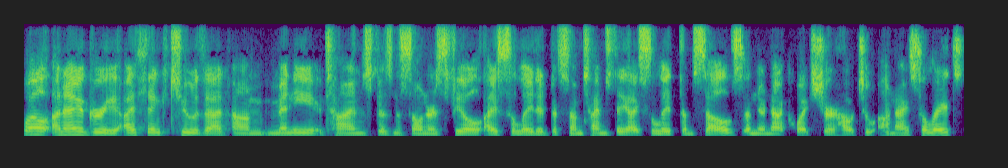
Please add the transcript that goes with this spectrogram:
Well, and I agree. I think too that um, many times business owners feel isolated, but sometimes they isolate themselves and they're not quite sure how to unisolate.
